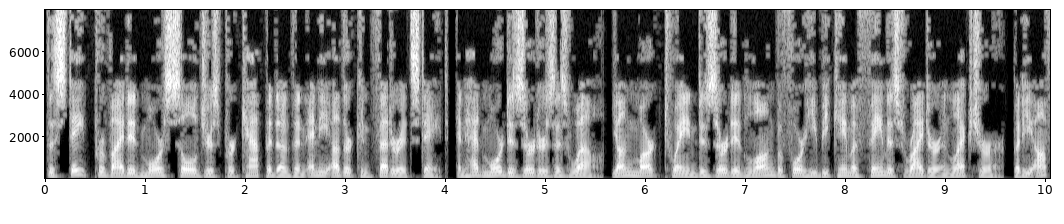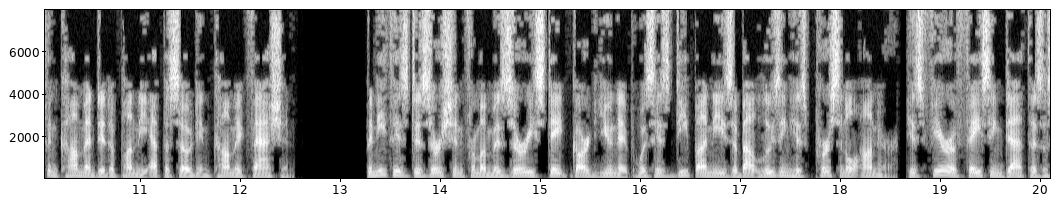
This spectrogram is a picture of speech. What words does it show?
The state provided more soldiers per capita than any other Confederate state, and had more deserters as well. Young Mark Twain deserted long before he became a famous writer and lecturer, but he often commented upon the episode in comic fashion. Beneath his desertion from a Missouri State Guard unit was his deep unease about losing his personal honor, his fear of facing death as a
